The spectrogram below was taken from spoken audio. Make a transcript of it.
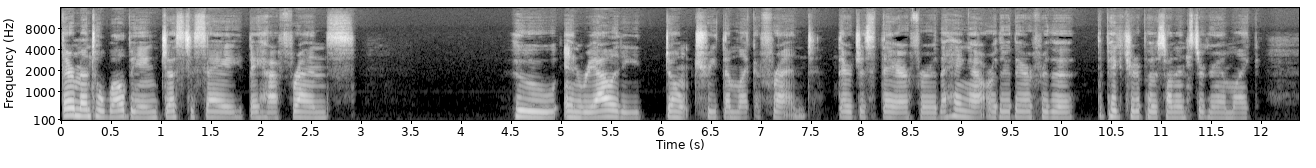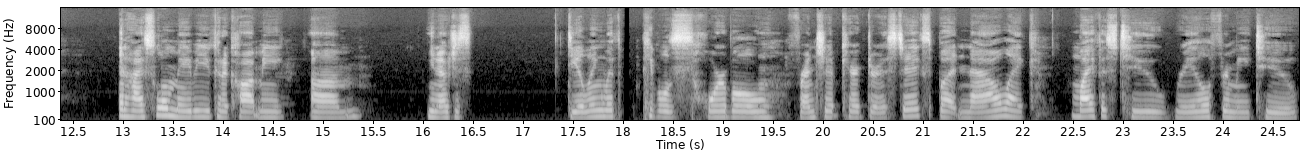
their mental well-being just to say they have friends who in reality don't treat them like a friend they're just there for the hangout or they're there for the the picture to post on Instagram. Like in high school, maybe you could have caught me, um, you know, just dealing with people's horrible friendship characteristics. But now, like, life is too real for me to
